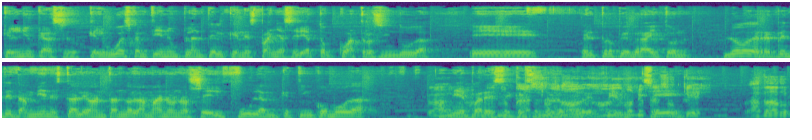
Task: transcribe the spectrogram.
que el Newcastle, que el West Ham tiene un plantel que en España sería top 4 sin duda, eh, el propio Brighton, luego de repente también está levantando la mano, no sé, el Fulham que te incomoda, a mí me parece que es El mismo Newcastle que ha dado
